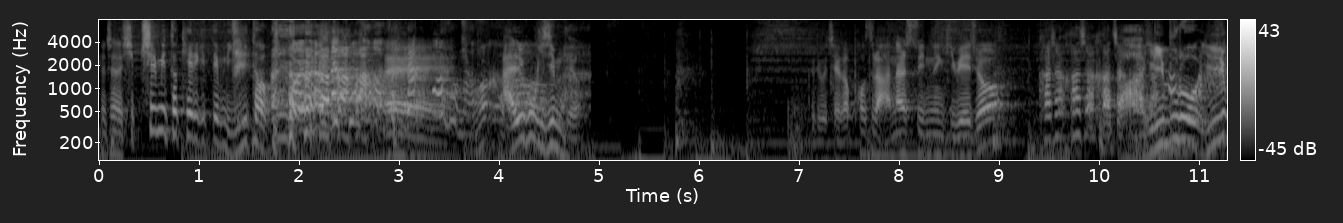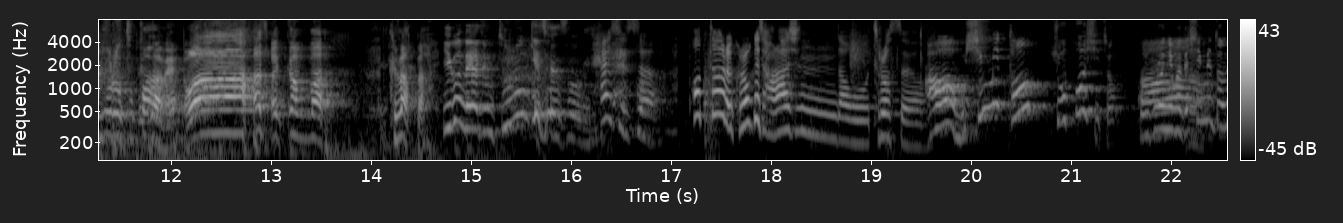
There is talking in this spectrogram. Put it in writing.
괜찮아요. 17m 캐리기 때문에 2m가 큰 거예요. 네. 알고 계시면 돼요. 그리고 제가 퍼트를 안 할 수 있는 기회죠. 가자 가자 가자. 와, 일부러 일부러 투파하네. 와, 잠깐만. 큰일 났다. 이건 내가 지금 두 분께 죄송해. 할 수 있어요. 퍼터를 그렇게 잘하신다고 들었어요. 아, 뭐 10m? 쇼퍼시죠. 공프로님한테 10m는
